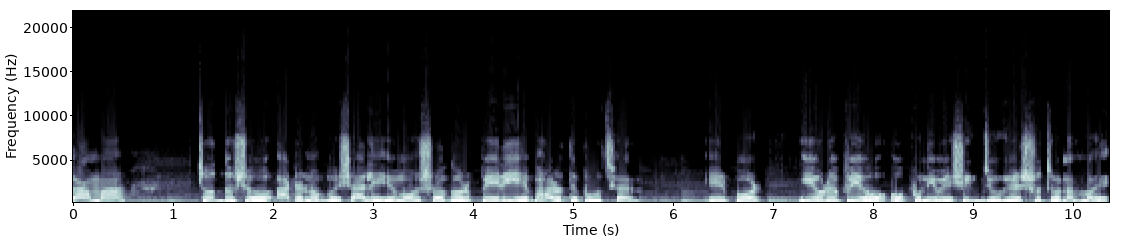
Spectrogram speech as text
গামা চোদ্দশো আটানব্বই সালে এ মহাসাগর পেরিয়ে ভারতে পৌঁছান। এরপর ইউরোপীয় ঔপনিবেশিক যুগের সূচনা হয়।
